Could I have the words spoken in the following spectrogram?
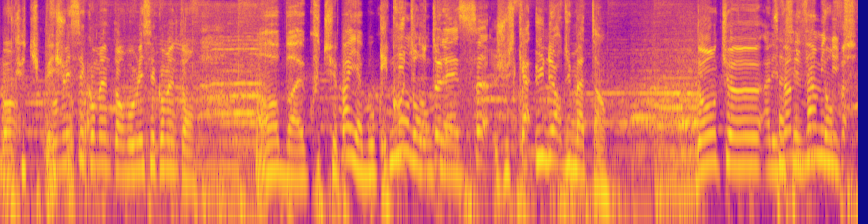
Bon, que tu vous me pêches. laissez combien de temps? Vous me laissez combien de temps? Oh bah écoute, je sais pas, il y a beaucoup de Écoute, monde. on te donc, euh, laisse jusqu'à 1h du matin. Donc, euh, allez, Ça 20 fait 20 minutes.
